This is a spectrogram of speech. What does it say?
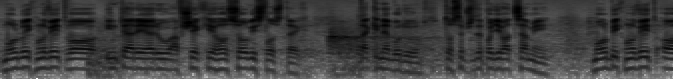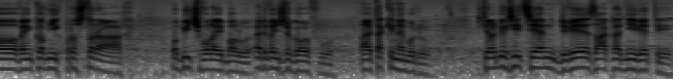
Mohl bych mluvit o interiéru a všech jeho souvislostech. Taky nebudu, to se přijďte podívat sami. Mohl bych mluvit o venkovních prostorách, o beach volejbalu, adventure golfu, ale taky nebudu. Chtěl bych říct jen dvě základní věty.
